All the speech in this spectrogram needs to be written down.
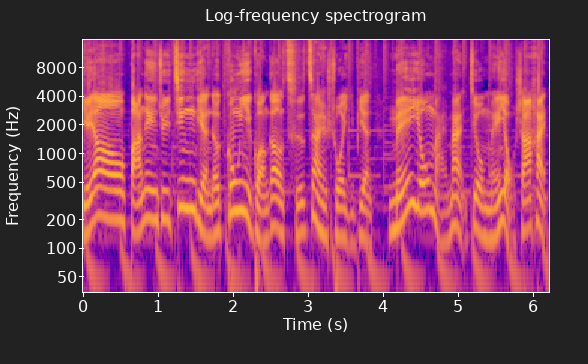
也要把那句经典的公益广告词再说一遍：没有买卖就没有杀害。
